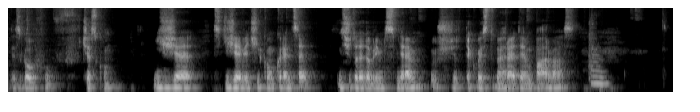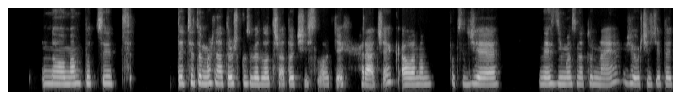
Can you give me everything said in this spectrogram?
disc golfu v Česku? Víš, že cítíš, že je větší konkurence? Myslíš, že to jde dobrým směrem? Už, že jakoby si to nehrajete jen pár vás? Mm. No, mám pocit, teď se to možná trošku zvedlo třeba to číslo těch hráček, ale mám pocit, že nejezdí moc na turnaje, že určitě teď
